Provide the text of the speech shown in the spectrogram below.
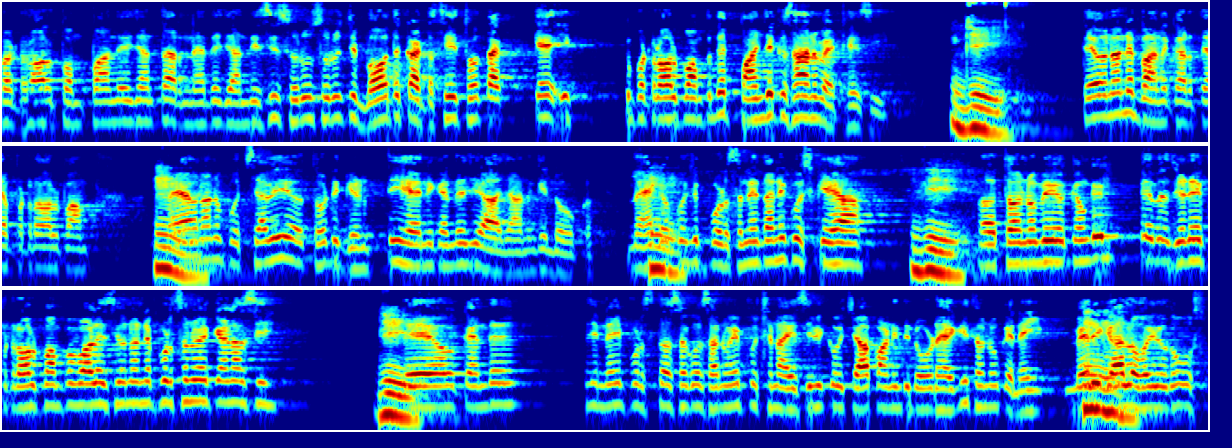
ਪੈਟਰੋਲ ਪੰਪਾਂ ਦੇ ਜਾਂ ਧਰਨਿਆਂ ਤੇ ਜਾਂਦੀ ਸੀ ਸ਼ੁਰੂ ਸ਼ੁਰੂ 'ਚ ਬਹੁਤ ਘੱਟ ਸੀ ਇੱਥੋਂ ਤੱਕ ਕਿ ਇੱਕ ਪੈਟਰੋਲ ਪੰਪ ਦੇ ਪੰਜ ਕਿਸਾਨ ਬੈਠੇ ਸੀ। ਜੀ। ਤੇ ਉਹਨਾਂ ਨੇ ਬੰਦ ਕਰਤਿਆ ਪੈਟਰੋਲ ਪੰਪ। ਮੈਂ ਉਹਨਾਂ ਨੂੰ ਪੁੱਛਿਆ ਵੀ ਤੁਹਾਡੀ ਗਿਣਤੀ ਹੈ ਨਹੀਂ ਕਹਿੰਦੇ ਜੀ ਆ ਜਾਣਗੇ ਲੋਕ। ਮੈਂ ਕਿਹਾ। ਕੁਝ ਪੁਲਿਸ ਨੇ ਤਾਂ ਨਹੀਂ ਕੁਝ ਕਿਹਾ? ਜੀ। ਤੁਹਾਨੂੰ ਵੀ ਕਿਉਂਕਿ ਜਿਹੜੇ ਪੈਟਰੋਲ ਪੰਪ ਵਾਲੇ ਸੀ ਉਹਨਾਂ ਨੇ ਪੁਲਿਸ ਨੂੰ ਇਹ ਕਹਿਣਾ ਸੀ। ਜੀ। ਤੇ ਉਹ ਕਹਿੰਦੇ ਜੀ ਨਹੀਂ ਪੁਲਿਸ ਤਾਂ ਸਗੋਂ ਸਾਨੂੰ ਇਹ ਪੁੱਛਣ ਆਈ ਸੀ ਵੀ ਕੋਈ ਚਾਹ ਪਾਣੀ ਦੀ ਲੋੜ ਹੈਗੀ ਤੁਹਾਨੂੰ ਕਿ ਨਹੀਂ? ਮੇਰੀ। ਗੱਲ ਹੋਈ ਉਦੋਂ ਉਸ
